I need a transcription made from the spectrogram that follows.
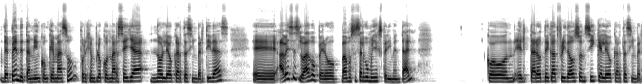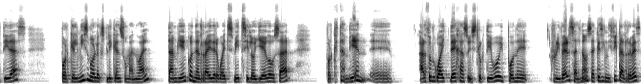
depende también con qué mazo. Por ejemplo, con Marsella no leo cartas invertidas. Eh, a veces lo hago, pero vamos, es algo muy experimental. Con el tarot de Godfrey Dawson sí que leo cartas invertidas porque él mismo lo explica en su manual. También con el Rider White Smith si lo llego a usar, porque también eh, Arthur White deja su instructivo y pone reversal, ¿no? O sea, ¿qué significa al revés?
